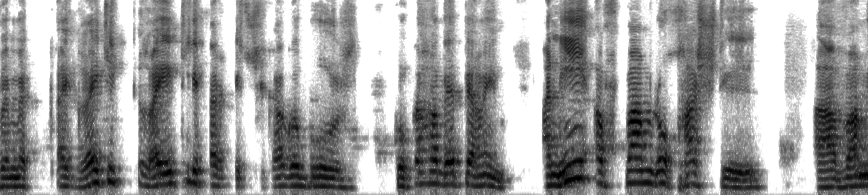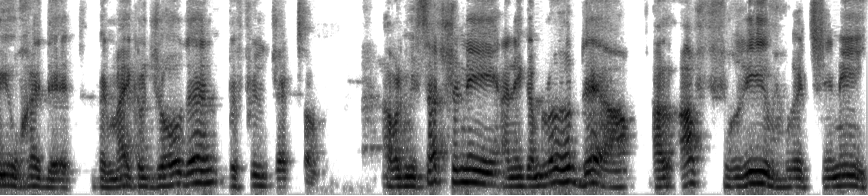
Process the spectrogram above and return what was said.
וראיתי ראיתי את שיקגו בולס כל כך הרבה פעמים. אני אף פעם לא חשתי אהבה מיוחדת בין מייקל ג'ורדן ופיל ג'קסון. אבל מצד שני, אני גם לא יודע על אף ריב רציני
